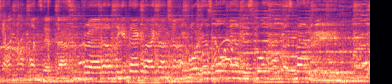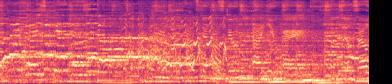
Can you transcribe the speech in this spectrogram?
No one's head that's incredibly thick like Kacchan. For there's no man in school half as manly. Student at UA, and they'll tell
